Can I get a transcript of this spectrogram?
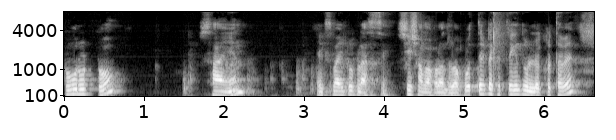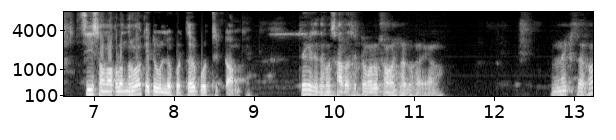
Two root two sine x by two plus c c সমাকলন ধ্রুবক। প্রত্যেকটা ক্ষেত্রে কিন্তু উল্লেখ করতে হবে। সি সমাকলন ধ্রুবক, এটা উল্লেখ করতে হবে প্রত্যেকটা অঙ্কে। ঠিক আছে, দেখো সাতাশেরটা কত সহজভাবে হয়ে গেল। নেক্সট দেখো,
